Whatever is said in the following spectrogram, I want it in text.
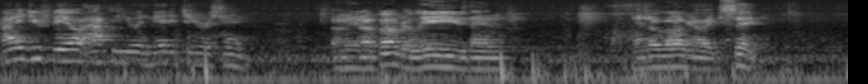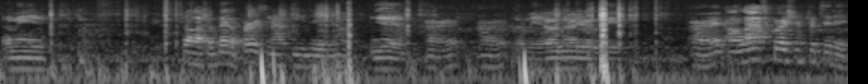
How did you feel after you admitted to your sin? I mean, I felt relieved and and no longer like sick. I mean, Felt like a better person after you did, huh? yeah. All right, all right, I mean, I was ready to leave. all right. Our last question for today:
